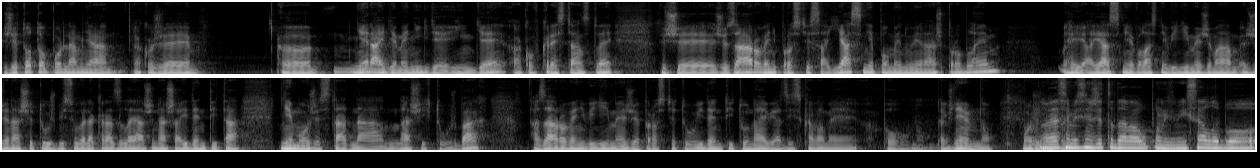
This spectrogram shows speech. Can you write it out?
že toto podľa mňa akože nenájdeme nikde inde, ako v kresťanstve, že, že zároveň proste sa jasne pomenuje náš problém, Hej, a jasne vlastne vidíme, že, mám, že naše túžby sú veľakrát zlé a že naša identita nemôže stať na našich túžbách a zároveň vidíme, že proste tú identitu najviac získavame Bohu. No. Takže neviem, no. no ja si myslím, že to dáva úplný zmysel, lebo uh,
